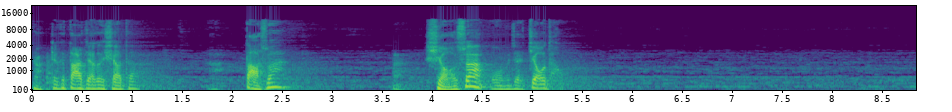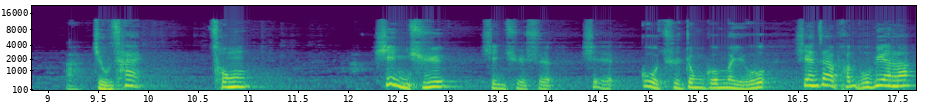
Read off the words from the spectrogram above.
啊，这个大家都晓得。啊，大蒜，小蒜我们叫浇头啊，韭菜、葱、兴趣、兴趣是现过去中国没有，现在很普遍了，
